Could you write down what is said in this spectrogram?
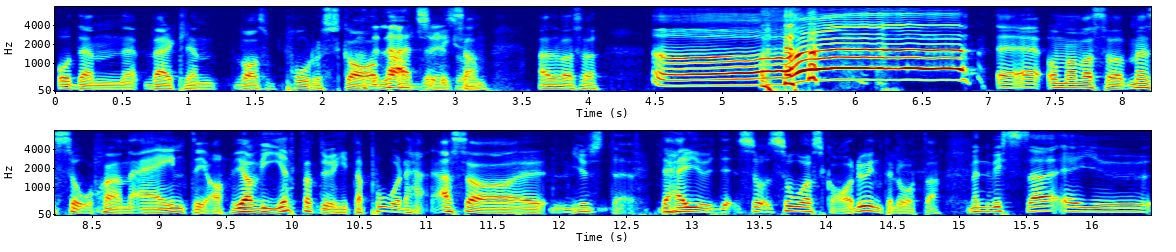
och den eh, verkligen var så porrskadad lärt sig liksom. Att det var så eh, och man var så, men så skön är inte jag. Jag vet att du hittar på det här. Alltså, eh, Just det. det här är ju, så, så ska du inte låta. Men vissa är ju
